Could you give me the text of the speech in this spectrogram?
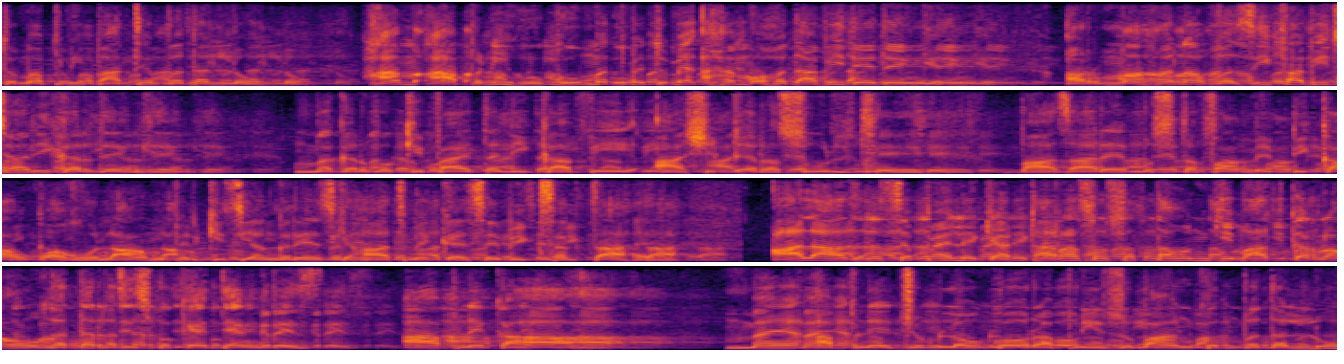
तुम अपनी बातें बदल लो। हम अपनी हुकूमत में तुम्हें अहम अहदा भी दे देंगे और माहाना वजीफा भी जारी कर देंगे। मगर वो किफायत अली काफ़ी आशिक रसूल थे। बाज़ार मुस्तफ़ा में बिका हुआ गुलाम फिर किसी अंग्रेज़ के हाथ में कैसे बिक सकता है? आला हज़रत से पहले के अठारह की बात कर रहा हूँ? गदर जिसको कहते हैं अंग्रेज़। आपने कहा मैं अपने जुमलों को और अपनी ज़ुबान को बदल लूँ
